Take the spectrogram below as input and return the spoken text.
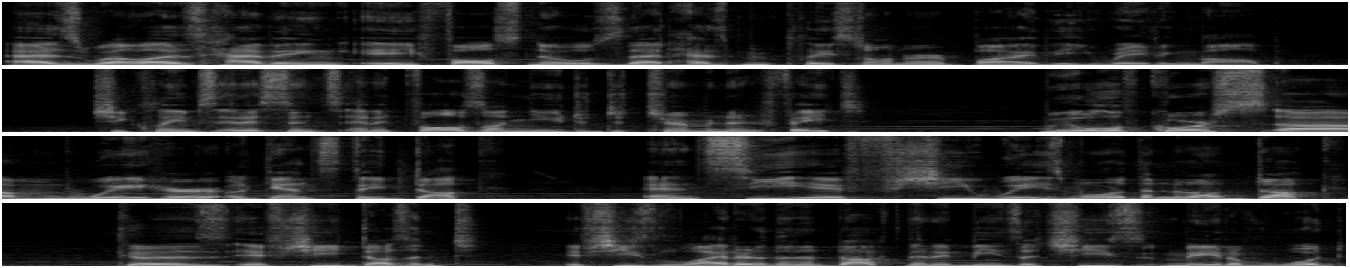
as well as having a false nose that has been placed on her by the raving mob. She claims innocence and it falls on you to determine her fate. We will, of course, um, weigh her against a duck and see if she weighs more than a duck. Because if she doesn't, if she's lighter than a duck, then it means that she's made of wood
